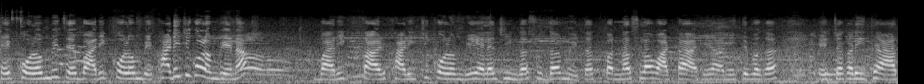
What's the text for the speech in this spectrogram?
हे कोळंबीच आहे. बारीक कोळंबी आहे. खाडीची कोळंबी आहे ना? बारीक काळ खाडीची कोळंबी याला झिंगासुद्धा मिळतात. पन्नासला वाटा आहे आणि ते बघा यांच्याकडे इथे आत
